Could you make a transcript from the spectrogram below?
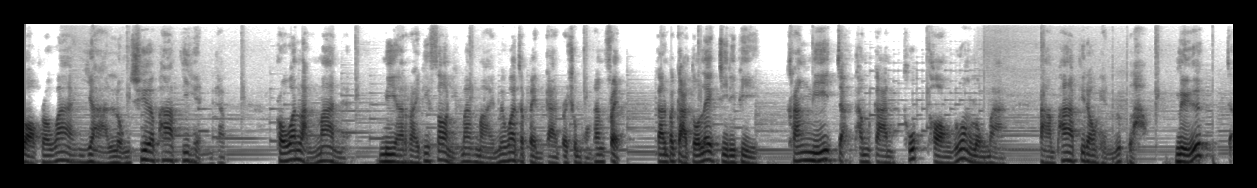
บอกเราว่าอย่าหลงเชื่อภาพที่เห็นครับ เพราะว่าหลังม่านเนี่ยมีอะไรที่ซ่อนอีกมากมาย ไม่ว่าจะเป็นการประชุมของทางเฟดการประกาศตัวเลข GDP ครั้งนี้จะทำการทุบทองร่วงลงมา ตามภาพที่เราเห็นหรือเปล่า หรือ จะ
